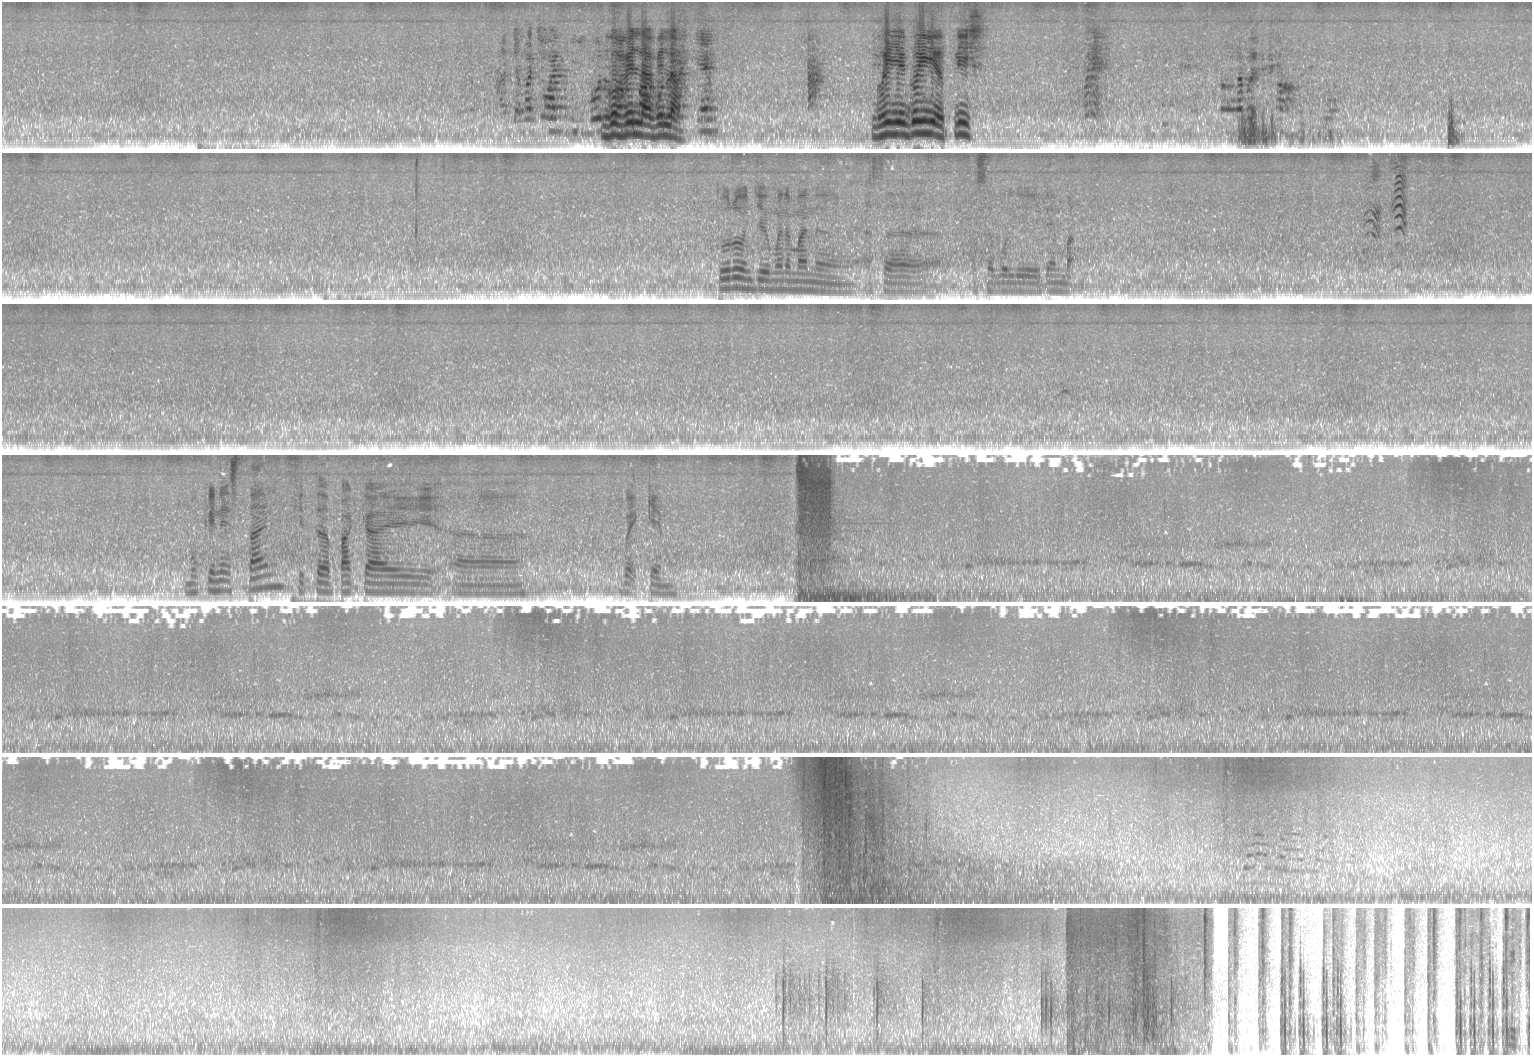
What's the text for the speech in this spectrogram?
Go villa, villa. Go here, go here, please. Turun je mana-mana asal asal boleh tembak. Mungkin next time kita pakai uh, webcam.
